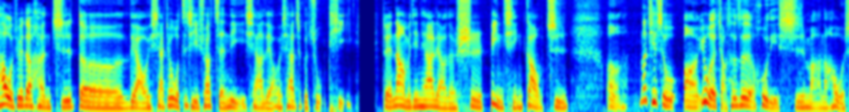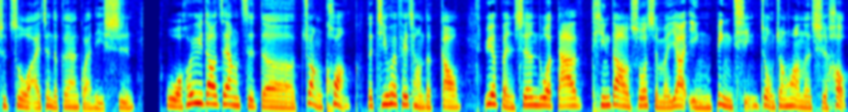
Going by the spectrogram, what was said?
后我觉得很值得聊一下，就我自己需要整理一下，聊一下这个主题。对，那我们今天要聊的是病情告知。嗯，那其实呃，因为我的角色是护理师嘛，然后我是做癌症的个案管理师，我会遇到这样子的状况的机会非常的高。因为本身如果大家听到说什么要隐病情这种状况的时候，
